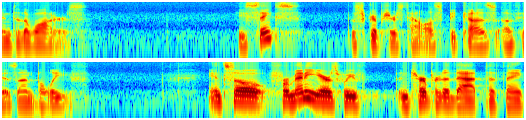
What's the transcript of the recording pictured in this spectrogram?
into the waters? He sinks, the scriptures tell us, because of his unbelief. And so, for many years, we've interpreted that to think,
